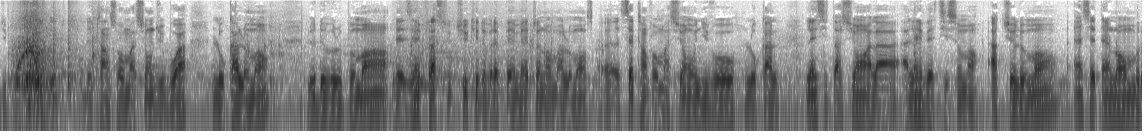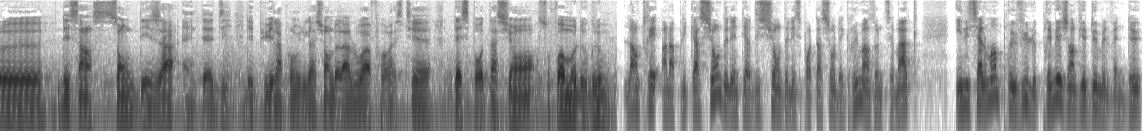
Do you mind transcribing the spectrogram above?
du processus de, transformation du bois localement le développement des infrastructures qui devraient permettre normalement euh, cette transformation au niveau local, l'incitation à l'investissement. Actuellement, un certain nombre d'essences sont déjà interdits depuis la promulgation de la loi forestière d'exportation sous forme de grumes. L'entrée en application de l'interdiction de l'exportation des grumes en zone CEMAC, initialement prévue le 1er janvier 2022,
